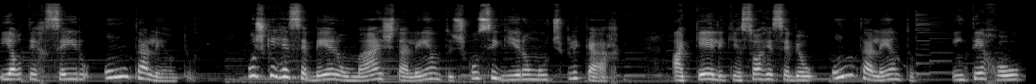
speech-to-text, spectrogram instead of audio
e ao terceiro um talento. Os que receberam mais talentos conseguiram multiplicar. Aquele que só recebeu um talento enterrou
